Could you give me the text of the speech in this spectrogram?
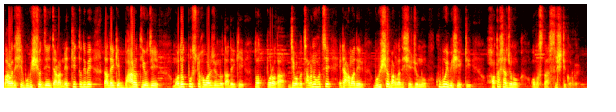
বাংলাদেশের ভবিষ্যৎ যে যারা নেতৃত্ব দিবে, তাদেরকে ভারতীয় যে মদতপুষ্ট হওয়ার জন্য তাদেরকে তৎপরতা যেভাবে চালানো হচ্ছে, এটা আমাদের ভবিষ্যৎ বাংলাদেশের জন্য খুবই বেশি একটি হতাশাজনক অবস্থা সৃষ্টি করবে।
